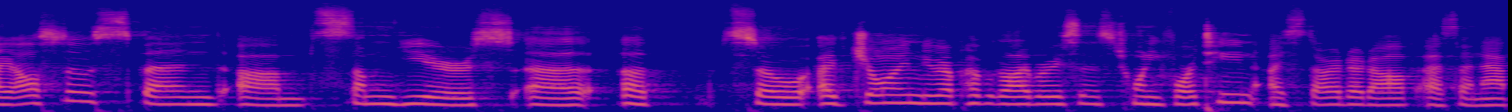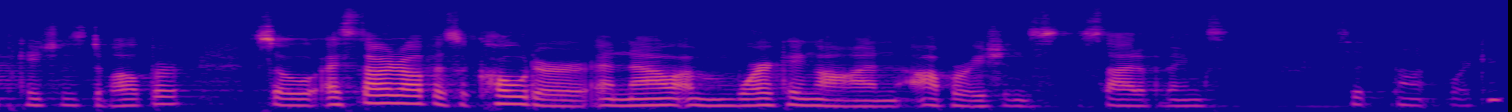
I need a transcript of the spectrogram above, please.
I also spend um, some years uh, so I've joined New York Public Library since 2014. I started off as an applications developer. So I started off as a coder, and now I'm working on operations side of things. Is it not working?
